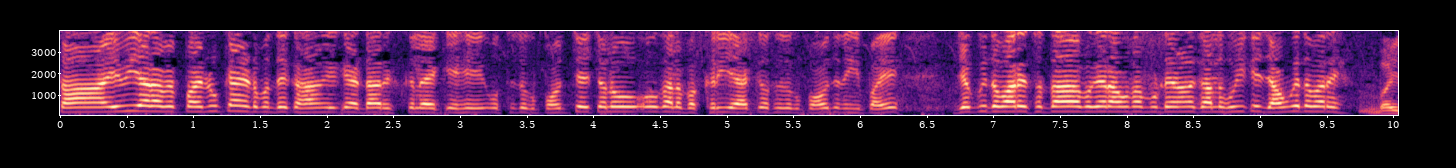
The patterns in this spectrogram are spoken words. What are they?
ਤਾਂ ਇਹ ਵੀ ਯਾਰ ਆਪਾਂ ਇਹਨੂੰ ਘੈਂਟ ਬੰਦੇ ਕਹਾਂਗੇ ਕਿ ਐਡਾ ਰਿਸਕ ਲੈ ਕੇ ਇਹ ਉੱਥੇ ਤੱਕ ਪਹੁੰਚੇ। ਚਲੋ ਉਹ ਗੱਲ ਵੱਖਰੀ ਹੈ ਕਿ ਉੱਥੇ ਤੱਕ ਪਹੁੰਚ ਨਹੀਂ ਪਾਏ। ਜੇ ਕੋਈ ਦੁਬਾਰੇ ਸੱਦਾ ਵਗੈਰਾ ਆਉਂਦਾ ਮੁੰਡੇ ਨਾਲ ਗੱਲ ਹੋਈ ਕਿ ਜਾਓਗੇ ਦੁਬਾਰੇ? ਬਾਈ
